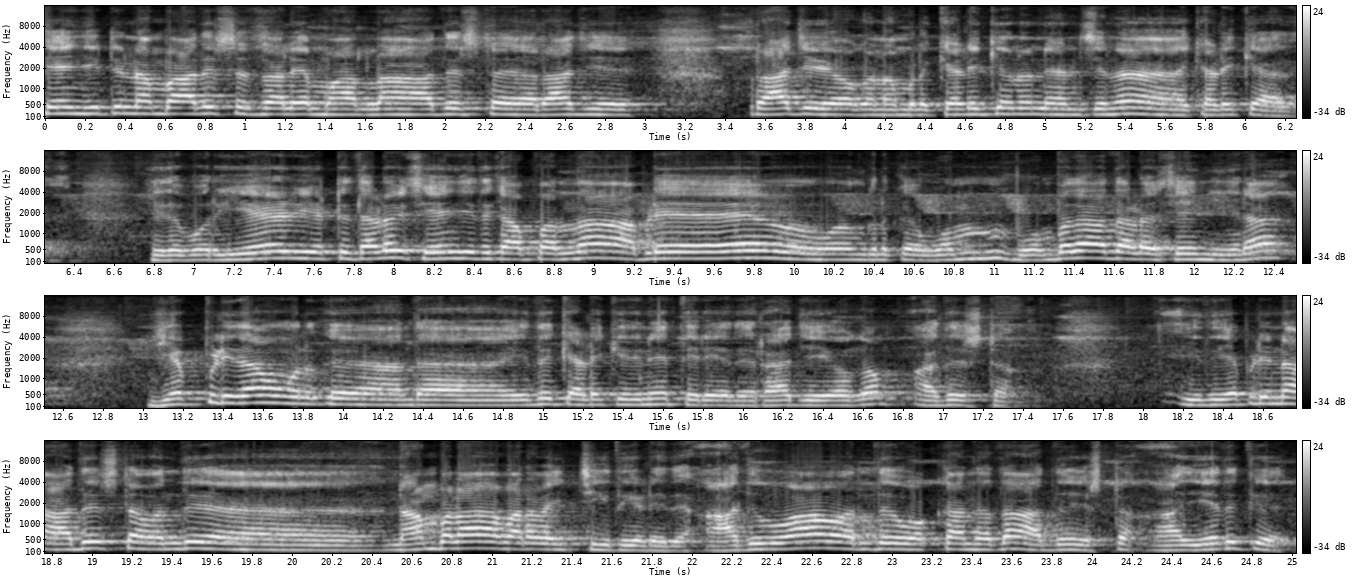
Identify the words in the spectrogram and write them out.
செஞ்சுட்டு நம்ம அதிர்ஷ்டசாலியாக மாறலாம். அதிர்ஷ்ட ராஜ ராஜயோகம் நம்மளுக்கு கிடைக்கணும்னு நினச்சின்னா கிடைக்காது. இதை ஒரு ஏழு எட்டு தடவை செஞ்சதுக்கு அப்புறம் தான் அப்படியே உங்களுக்கு ஒம் ஒன்பதாவது தடவை செஞ்சிங்கன்னா எப்படி தான் உங்களுக்கு அந்த இது கிடைக்குதுன்னே தெரியாது. ராஜயோகம் அதிர்ஷ்டம். இது எப்படின்னா அதிர்ஷ்டம் வந்து நம்மளாக நம்மளா வர வச்சுக்கிது கிடையாது. அதுவாக வந்து உக்காந்தா தான் அது இஷ்டம். அது எதுக்கு?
